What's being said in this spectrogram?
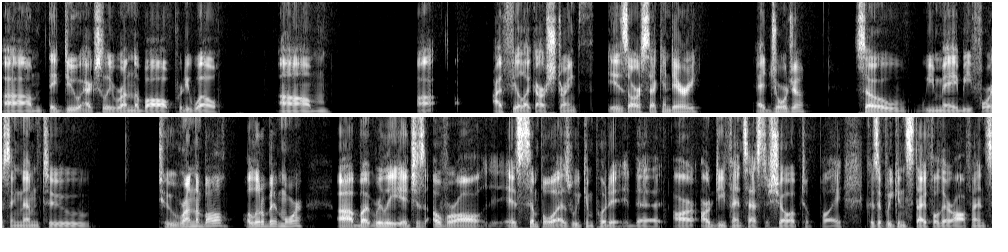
Um, they do actually run the ball pretty well. Um, uh, I feel like our strength is our secondary at Georgia, so we may be forcing them to to run the ball a little bit more. Uh, but really, it's just overall as simple as we can put it. The our our defense has to show up to play because if we can stifle their offense,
